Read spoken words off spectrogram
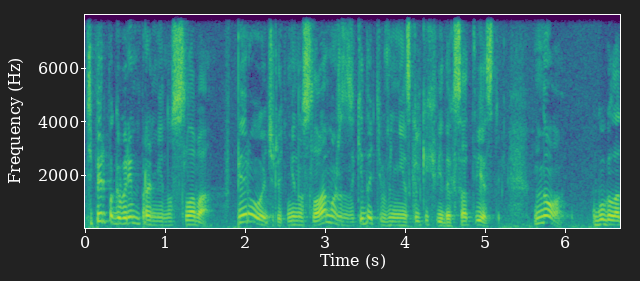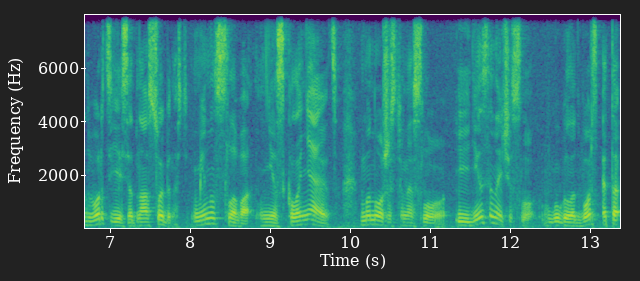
Теперь поговорим про минус слова. В первую очередь, минус слова можно закидывать в нескольких видах соответствий. Но в Google AdWords есть одна особенность. Минус слова не склоняются. Множественное слово и единственное число в Google AdWords – это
